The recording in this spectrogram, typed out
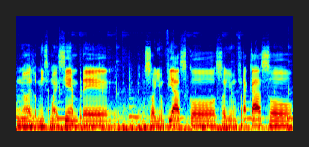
no es lo mismo de siempre, soy un fiasco, soy un fracaso,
